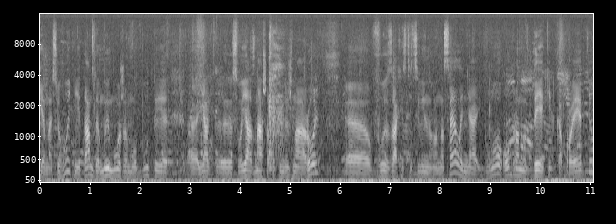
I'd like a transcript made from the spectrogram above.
є на сьогодні, і там, де ми можемо бути е, як е, своя наша допоміжна роль в захисті цивільного населення. Було обрано декілька проєктів.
